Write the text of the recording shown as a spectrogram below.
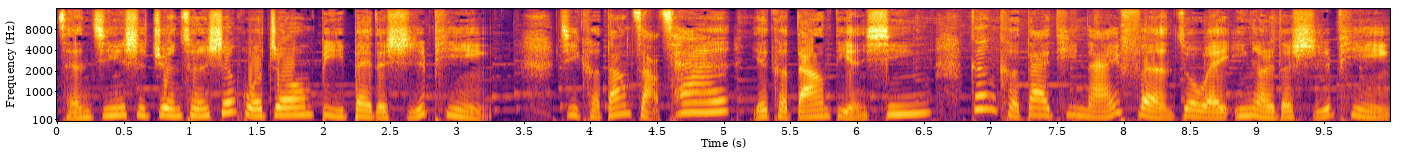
曾经是眷村生活中必备的食品，既可当早餐，也可当点心，更可代替奶粉作为婴儿的食品。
